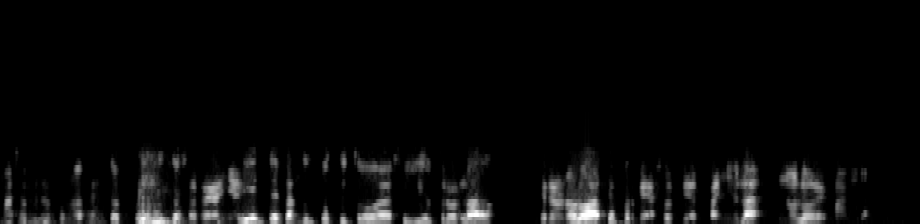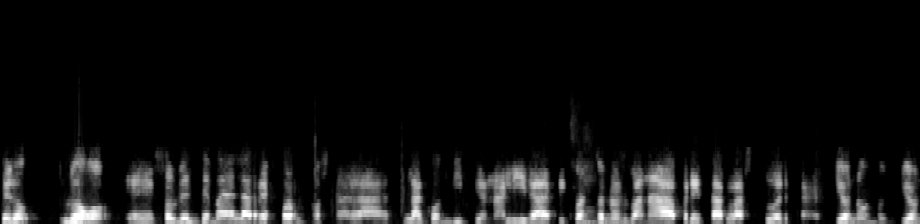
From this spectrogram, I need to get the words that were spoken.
más o menos con los acentos políticos a regañadientes, dando un poquito así y otro lado, pero no lo hacen porque la sociedad española no lo demanda. Pero luego, eh, sobre el tema de la reforma, o sea, la, condicionalidad y cuánto nos van a apretar las tuercas. Yo no, yo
